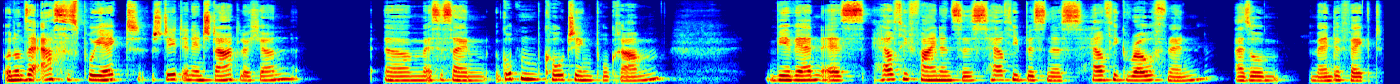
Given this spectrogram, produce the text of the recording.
Und unser erstes Projekt steht in den Startlöchern. Ähm, es ist ein Gruppencoaching-Programm. Wir werden es Healthy Finances, Healthy Business, Healthy Growth nennen. Also im Endeffekt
